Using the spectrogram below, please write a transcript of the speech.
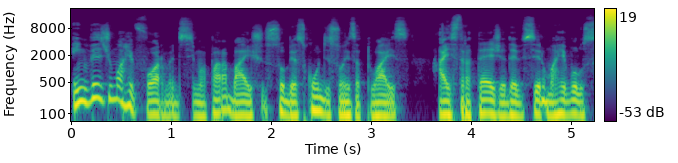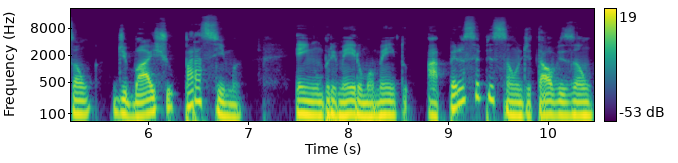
em vez de uma reforma de cima para baixo sob as condições atuais, A estratégia deve ser uma revolução de baixo para cima. Em um primeiro momento, a percepção de tal visão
